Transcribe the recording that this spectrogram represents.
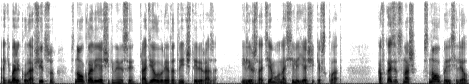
огибали кладовщицу, Снова клали ящики на весы, проделывали это 3-4 раза. И лишь затем уносили ящики в склад. Кавказец наш снова повеселел.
